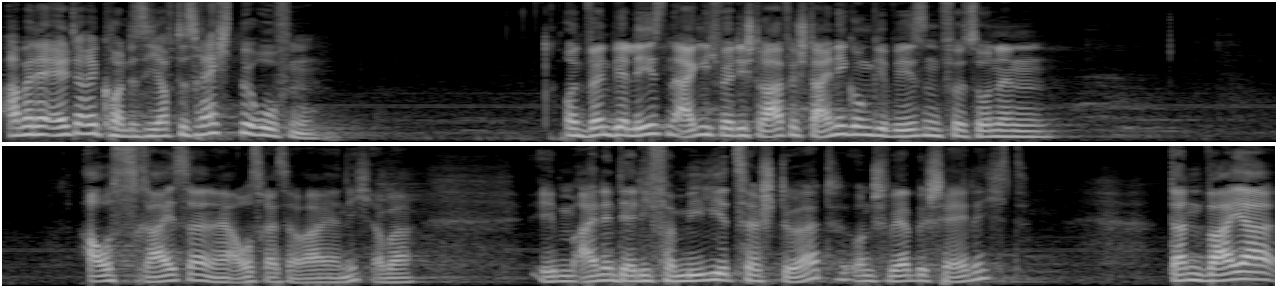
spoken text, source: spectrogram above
Aber der Ältere konnte sich auf das Recht berufen. Und wenn wir lesen, eigentlich wäre die Strafe Steinigung gewesen für so einen Ausreißer, naja, Ausreißer war er nicht, aber eben einen, der die Familie zerstört und schwer beschädigt dann war ja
